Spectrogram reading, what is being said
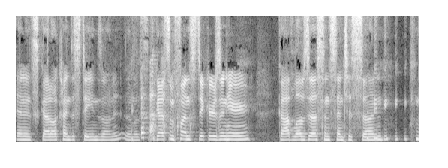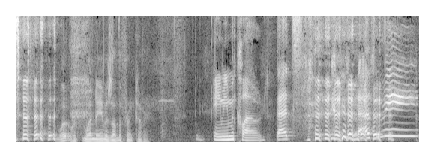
and it's got all kinds of stains on it. And it's got some fun stickers in here. God loves us and sent His Son, What, what what name is on the front cover? Amy McLeod. That's that's me.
